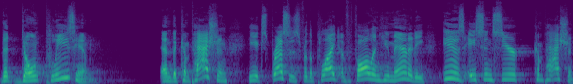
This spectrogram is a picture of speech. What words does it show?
that don't please him. And the compassion he expresses for the plight of fallen humanity is a sincere compassion.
